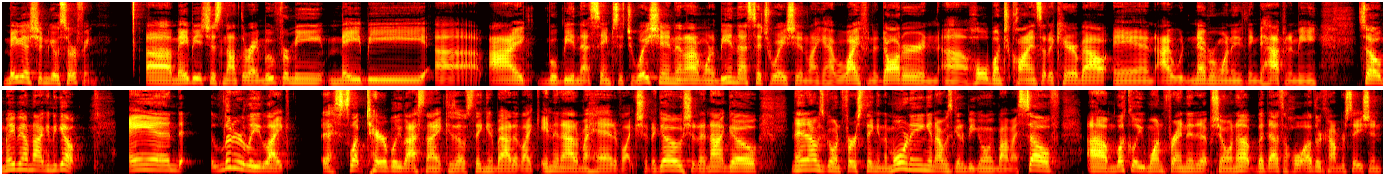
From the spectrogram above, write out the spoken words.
maybe I shouldn't go surfing. Uh, maybe it's just not the right move for me. Maybe uh, I will be in that same situation and I don't want to be in that situation. Like I have a wife and a daughter and a whole bunch of clients that I care about, and I would never want anything to happen to me. So maybe I'm not going to go. And literally, like I slept terribly last night because I was thinking about it like in and out of my head of like, should I go? Should I not go? And I was going first thing in the morning and I was going to be going by myself. Um, luckily, one friend ended up showing up, but that's a whole other conversation.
